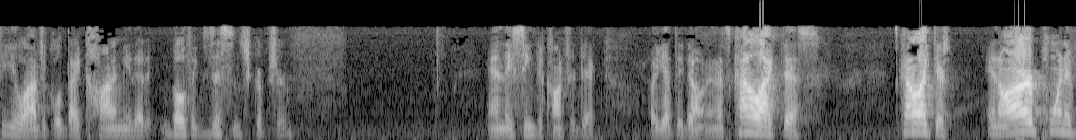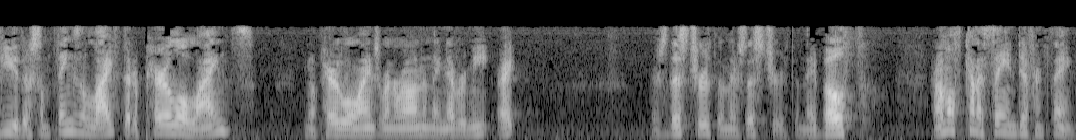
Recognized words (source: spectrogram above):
theological dichotomy that both exists in Scripture. And they seem to contradict, but yet they don't. And it's kind of like this. It's kind of like there's, in our point of view, there's some things in life that are parallel lines. You know, parallel lines run around and they never meet, right? There's this truth and there's this truth. And they both are almost kind of saying different things.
